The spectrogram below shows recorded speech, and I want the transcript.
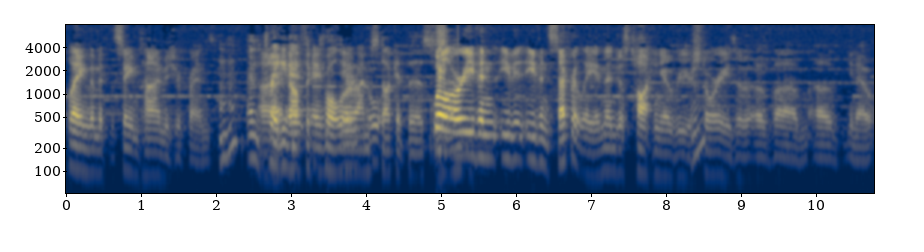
playing them at the same time as your friends. hmm And Uh, trading off and- the and- controller, and- I'm stuck at this. Well, or even even even separately, and then just talking over your Mhm. stories of of, um, of you know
